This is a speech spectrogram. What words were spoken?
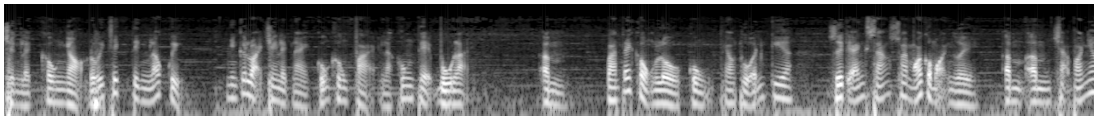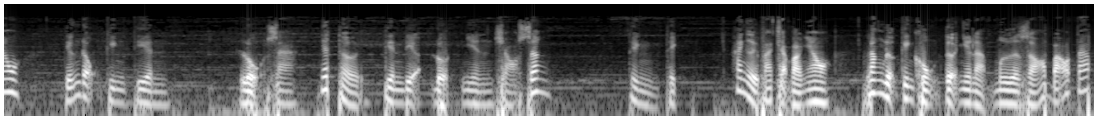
chênh lệch không nhỏ đối với trích tinh lão quỷ, nhưng cái loại chênh lệch này cũng không phải là không thể bù lại. Ầm, bàn tay khổng lồ cùng theo thủ ấn kia, dưới cái ánh sáng soi mói của mọi người, âm âm chạm vào nhau, tiếng động kinh thiên lộ ra Nhất thời thiên địa đột nhiên trào sân Thình thịch Hai người va chạm vào nhau Năng lượng kinh khủng tựa như là mưa gió bão táp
